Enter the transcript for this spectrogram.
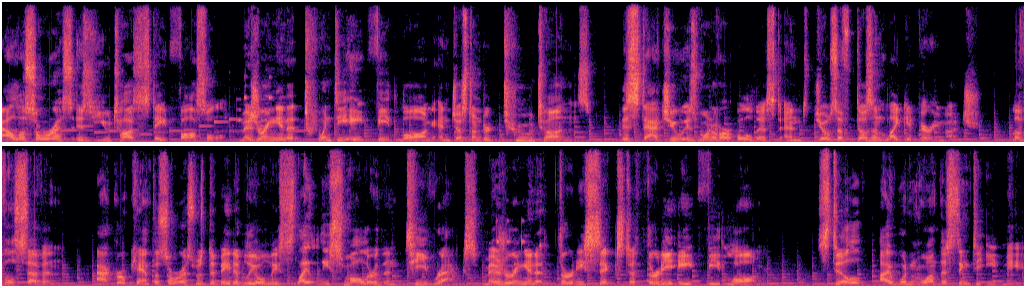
Allosaurus is Utah's state fossil, measuring in at 28 feet long and just under 2 tons. This statue is one of our oldest, and Joseph doesn't like it very much. Level 7. Acrocanthosaurus was debatably only slightly smaller than T. rex, measuring in at 36 to 38 feet long. Still, I wouldn't want this thing to eat me.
